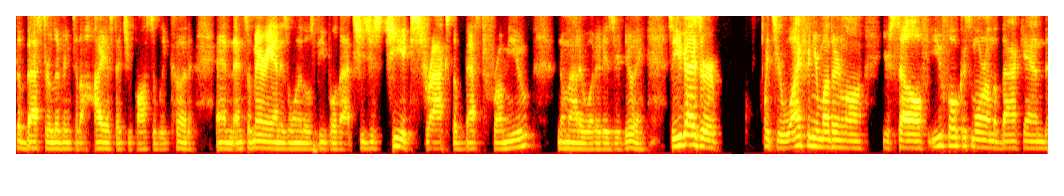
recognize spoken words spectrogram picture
the best or living to the highest that you possibly could. And and so Marianne is one of those people that she just she extracts the best from you, no matter what it is you're doing. So you guys are it's your wife and your mother-in-law yourself you focus more on the back end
